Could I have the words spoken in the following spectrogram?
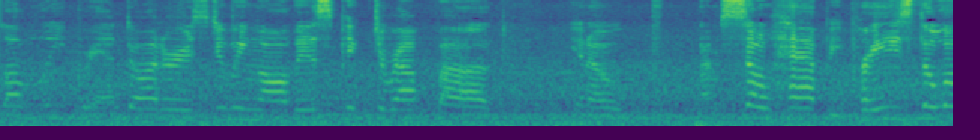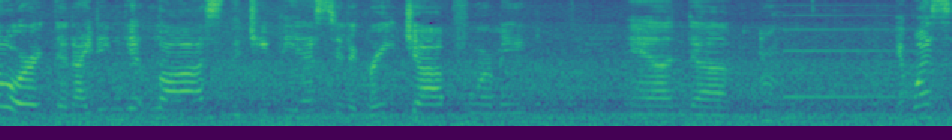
lovely granddaughter, is doing all this. Picked her up, uh, you know, so happy. Praise the Lord that I didn't get lost. The GPS did a great job for me. And uh, it was,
